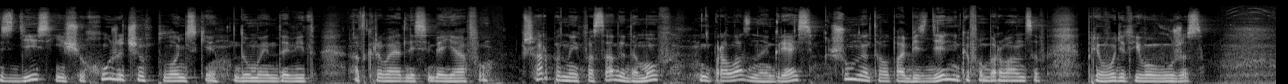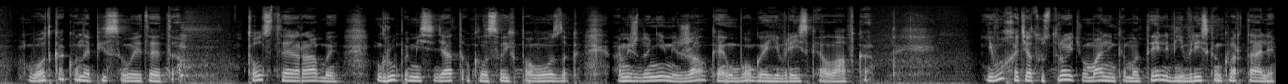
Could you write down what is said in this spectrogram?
«Здесь еще хуже, чем в Плонске», – думает Давид, открывая для себя Яфу. Шарпанные фасады домов, непролазная грязь, шумная толпа бездельников-оборванцев приводит его в ужас. Вот как он описывает это. Толстые арабы группами сидят около своих повозок, а между ними жалкая убогая еврейская лавка. Его хотят устроить в маленьком отеле в еврейском квартале,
